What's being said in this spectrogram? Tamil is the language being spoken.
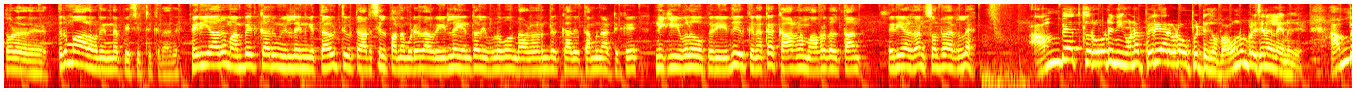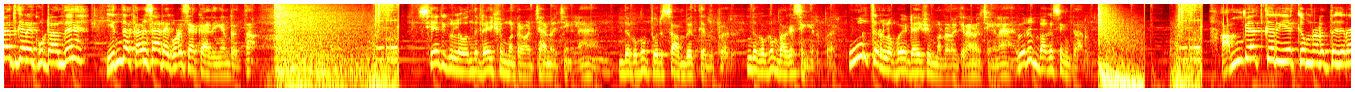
தொடர் திருமாவளவன் என்ன பேசிட்டு இருக்கிறாரு? பெரியாரும் அம்பேத்கரும் இல்லை. நீங்க தவிர்த்து விட்டு அரசியல் பண்ண முடியாது. அவர் இல்லை என்றால் இவ்வளவும் நடந்திருக்காது தமிழ்நாட்டுக்கு. இன்னைக்கு இவ்வளவு பெரிய இது இருக்குனாக்கா காரணம் அவர்கள் தான் பெரியார் தான் சொல்றாருல்ல. அம்பேத்கரோடு நீங்கள் ஒன்றா பெரியார் கூட ஒப்பிட்டுங்கப்பா. ஒன்றும் பிரச்சனை இல்லை எனக்கு. அம்பேத்கரை கூட்டாந்து இந்த கழுசாட்டை கூட சேர்க்காதீங்கன்றது தான். சேரிக்குள்ளே வந்து டைஃபிங் பண்ணுற வச்சான்னு வச்சிங்களேன். இந்த பக்கம் பெருசாக அம்பேத்கர் இருப்பார். இந்த பக்கம் பகத்சிங் இருப்பார். ஊர் தெருவில் போய் டைஃபிங் பண்ணுற வைக்கிறான்னு வச்சிங்களேன். வெறும் பகத்சிங் தான் இருக்கும். அம்பேத்கர் இயக்கம் நடத்துகிற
